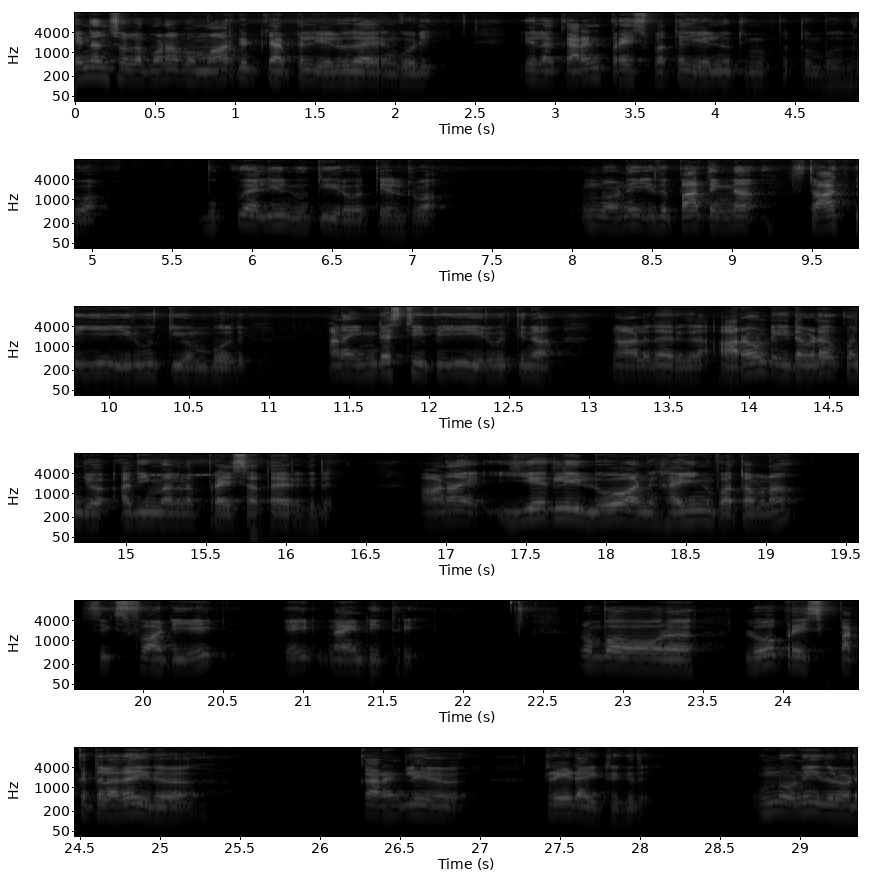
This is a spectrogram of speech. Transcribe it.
என்னன்னு சொல்ல போனால் இப்போ மார்க்கெட் கேபிட்டல் எழுபதாயிரம் கோடி. இதில் கரண்ட் ப்ரைஸ் பார்த்தா எழுநூற்றி முப்பத்தொம்போது ரூபா. புக் வேல்யூ நூற்றி இருபத்தேழு ரூபா. இன்னொன்று இது பார்த்தீங்கன்னா ஸ்டாக் பிஇ இருபத்தி ஒம்பது. ஆனால் இண்டஸ்ட்ரி பிஇ இருபத்தி நா நாலு தான் இருக்குது. அரௌண்ட் இதை விட கொஞ்சம் அதிகமான ப்ரைஸாக தான் இருக்குது. ஆனால் இயர்லி லோ அண்ட் ஹைன்னு பார்த்தோம்னா six forty eight eight ninety three. ரொம்ப ஒரு லோ ப்ரைஸ் பக்கத்தில் தான் இது கரண்ட்லி ட்ரேட் ஆகிட்டுருக்குது இன்னொன்று இதோட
